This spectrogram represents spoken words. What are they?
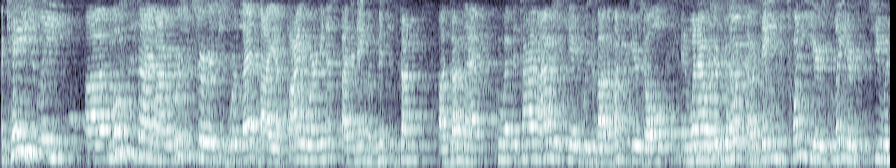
Occasionally, uh, most of the time, our worship services were led by a fine organist by the name of Mrs. Dun uh, Dunlap, who at the time I was a kid was about 100 years old, and when I was ordained 20 years later, she was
